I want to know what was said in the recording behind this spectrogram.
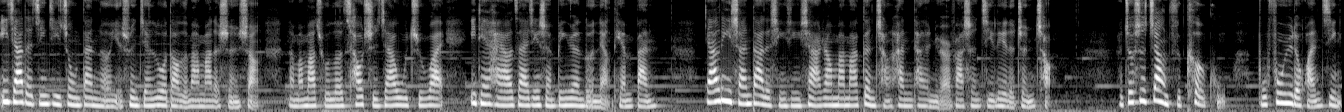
一家的经济重担呢，也瞬间落到了妈妈的身上。那妈妈除了操持家务之外，一天还要在精神病院轮两天班，压力山大的情形下，让妈妈更常和她的女儿发生激烈的争吵。就是这样子刻苦、不富裕的环境，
